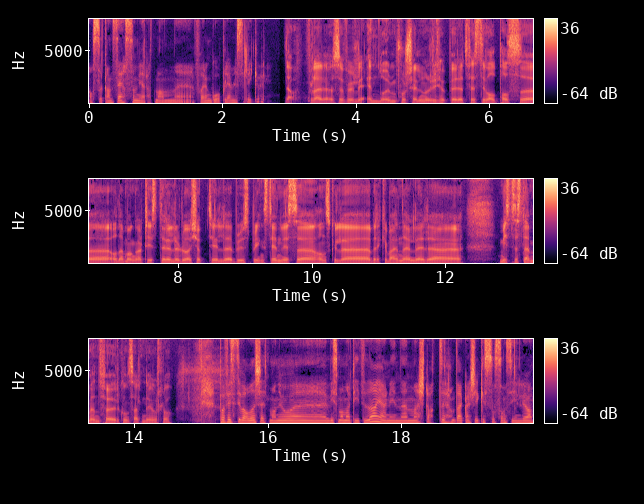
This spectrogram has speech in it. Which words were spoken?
også kan se, som gjør at man får en god opplevelse likevel. Ja, for det er selvfølgelig enorm forskjell når du kjøper et festivalpass og det er mange artister, eller du har kjøpt til Bruce Springsteen hvis han skulle brekke beinet eller miste stemmen før konserten i Oslo. På festivaler setter man jo, eh, hvis man har tid til det, gjerne inn en erstatter. Det er kanskje ikke så sannsynlig å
